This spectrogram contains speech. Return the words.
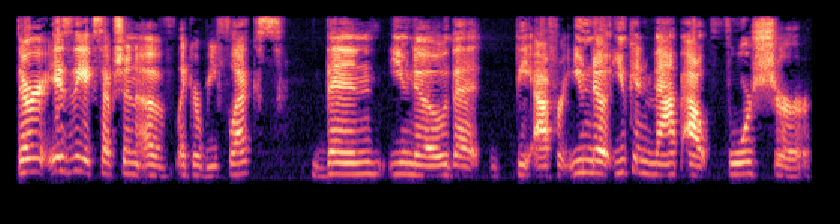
There is the exception of like a reflex. Then you know that the afferent, you know, you can map out for sure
